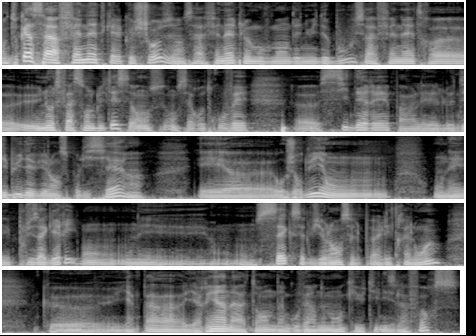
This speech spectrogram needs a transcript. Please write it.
En tout cas, ça a fait naître quelque chose. Ça a fait naître le mouvement des Nuits debout. Ça a fait naître euh, une autre façon de lutter. On, s'est retrouvé euh, sidéré par le début des violences policières. Et euh, aujourd'hui, on, est plus aguerri. On, sait que cette violence, elle peut aller très loin. Qu'il n'y a, pas- a rien à attendre d'un gouvernement qui utilise la force.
